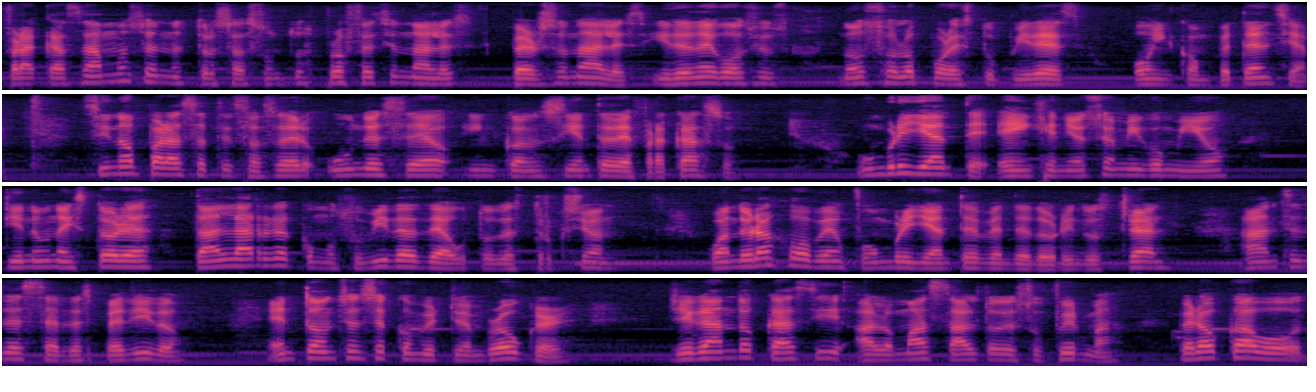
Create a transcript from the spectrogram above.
Fracasamos en nuestros asuntos profesionales, personales y de negocios no solo por estupidez o incompetencia, sino para satisfacer un deseo inconsciente de fracaso. Un brillante e ingenioso amigo mío tiene una historia tan larga como su vida de autodestrucción. Cuando era joven fue un brillante vendedor industrial, antes de ser despedido. Entonces se convirtió en broker, llegando casi a lo más alto de su firma, pero acabó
